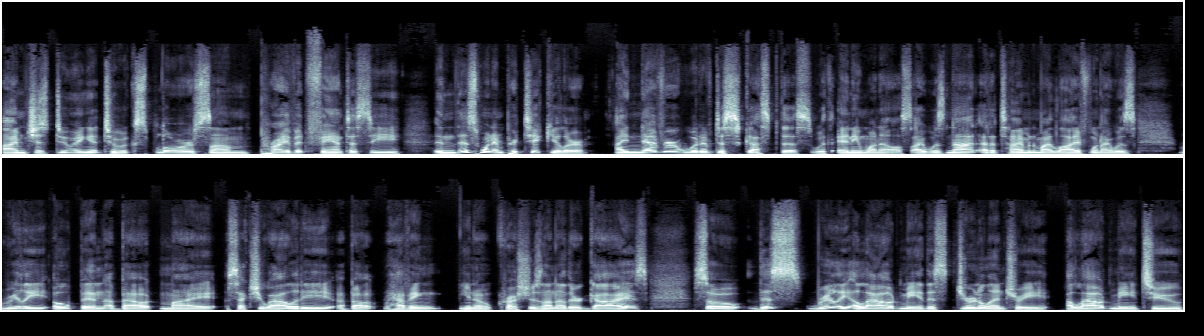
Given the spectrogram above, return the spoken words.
I'm just doing it to explore some private fantasy. In this one in particular, I never would have discussed this with anyone else. I was not at a time in my life when I was really open about my sexuality, about having, you know, crushes on other guys. So this really allowed me, this journal entry allowed me to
